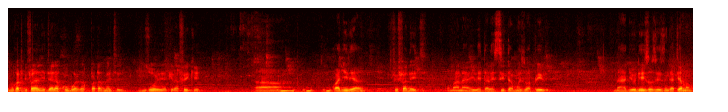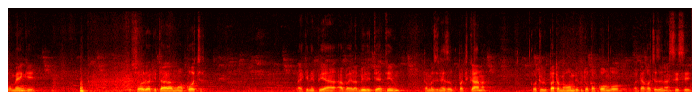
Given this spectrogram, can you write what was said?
tumekuwa tukifanya jitihada kubwa za kupata mechi nzuri ya kirafiki uh, kwa ajili ya FIFA date kwa maana ya ile tarehe sita mwezi wa pili, na juhudi hizo zilizingatia mambo mengi, ushauri wa kitaalamu wa kocha, lakini pia availability ya timu kama zinaweza kupatikana. Kwa tulipata maombi kutoka Kongo wataka wacheze na sisi,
